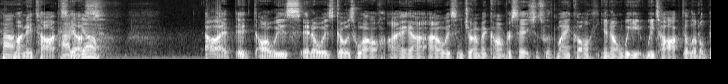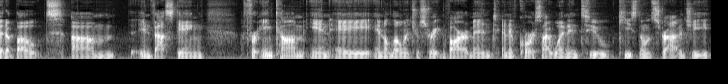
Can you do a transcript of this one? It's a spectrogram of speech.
How, Money Talks, how'd yes. it go? Oh, it, it, always it always goes well. I uh, I always enjoy my conversations with Michael. You know, we we talked a little bit about um, investing for income in a in a low interest rate environment, and of course, I went into Keystone strategy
